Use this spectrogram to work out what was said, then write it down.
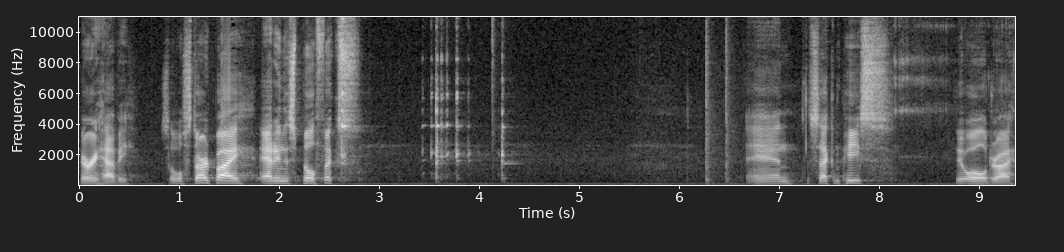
very heavy. So we'll start by adding the Spillfix. And the second piece, the oil dry.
